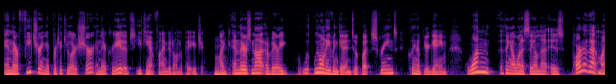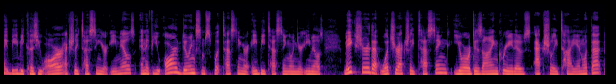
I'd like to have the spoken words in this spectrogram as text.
and they're featuring a particular shirt in their creatives. You can't find it on the page. Mm-hmm. Like, and there's not a very, we we won't even get into it, but screens, clean up your game. One thing I want to say on that is part of that might be because you are actually testing your emails. And if you are doing some split testing or A B testing on your emails, make sure that what you're actually testing, your design creatives actually tie in with that.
